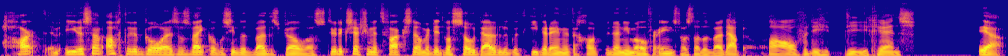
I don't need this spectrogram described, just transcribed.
hard... We staan achter het goal en zoals wij konden zien dat het buitenspel was. Tuurlijk zeg je het vaak snel, maar dit was zo duidelijk dat iedereen het er gewoon unaniem over eens was dat het buitenspel was. Behalve die, die grens. Ja.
